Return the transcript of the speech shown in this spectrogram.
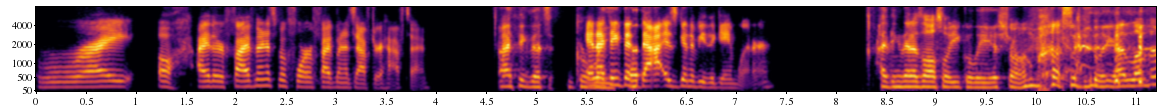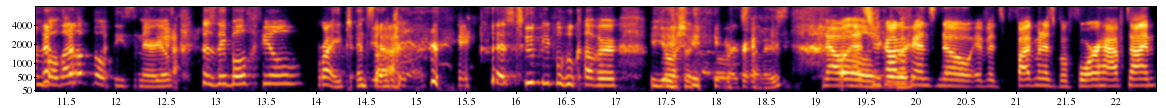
right. Oh, either five minutes before or five minutes after halftime. I think that's great. And I think that that's- that is going to be the game winner. I think that is also equally a strong possibility. Yeah. I love them both. I love both these scenarios because yeah. they both feel right and so yeah. As two people who cover your Chicago Red Stars. Now, oh, as Chicago boy. fans know, if it's five minutes before halftime,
